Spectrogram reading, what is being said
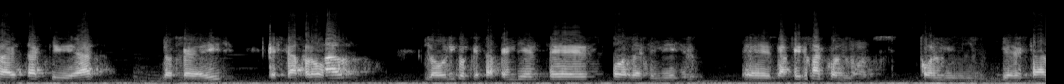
para esta actividad, los CDI, está aprobado. Lo único que está pendiente es por definir eh, la firma con los con el bienestar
